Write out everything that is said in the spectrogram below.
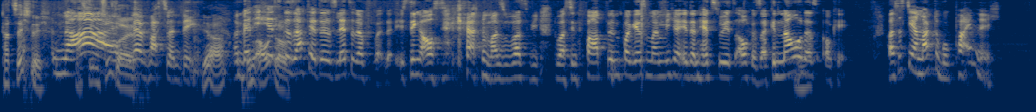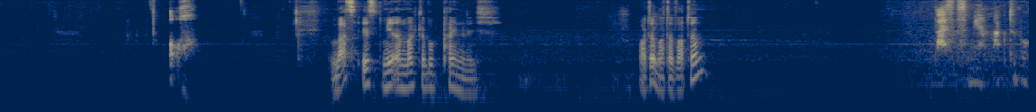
Tatsächlich. Nein, Was für ein Zufall. na, was für ein Ding. Ja, Und wenn ich Auto. jetzt gesagt hätte, das letzte, ich singe auch sehr gerne mal sowas wie, du hast den Farbfilm vergessen bei Michael, dann hättest du jetzt auch gesagt, genau das, okay. Was ist dir an Magdeburg peinlich? Och, Was ist mir an Magdeburg peinlich? Warte, warte, warte. was ist mir an Magdeburg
